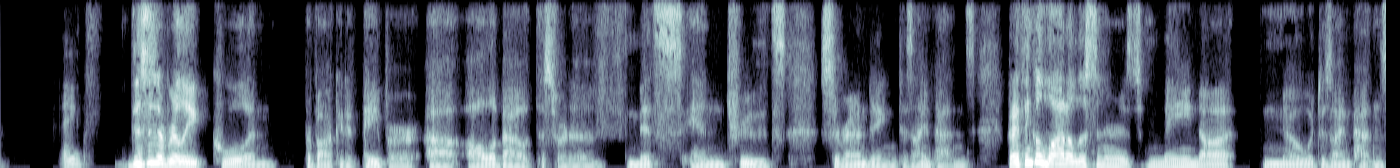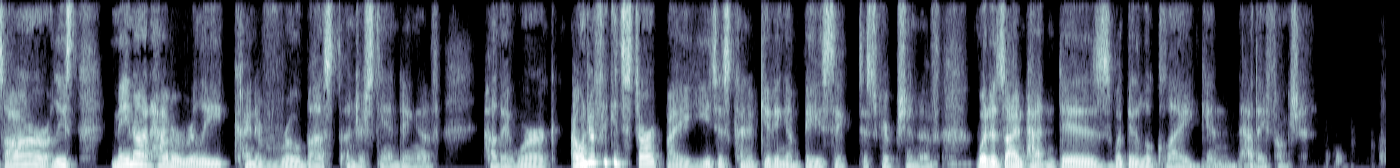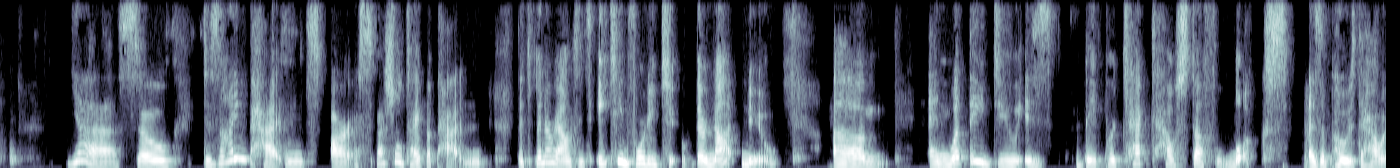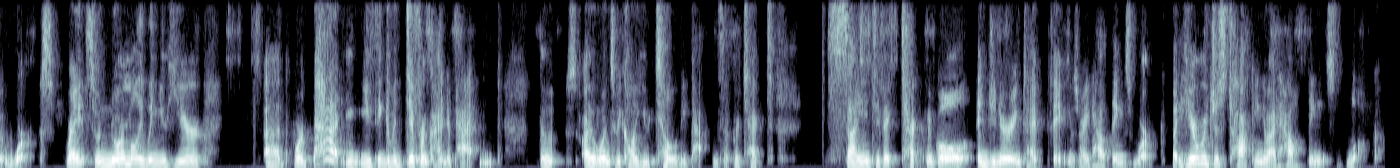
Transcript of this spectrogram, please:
Thanks. This is a really cool and provocative paper, uh, all about the sort of myths and truths surrounding design patents. But I think a lot of listeners may not know what design patents are, or at least may not have a really kind of robust understanding of how they work. I wonder if we could start by you just kind of giving a basic description of what a design patent is, what they look like, and how they function. Yeah, so design patents are a special type of patent that's been around since 1842. They're not new. Um, and what they do is they protect how stuff looks as opposed to how it works, right? So normally when you hear uh, the word patent, you think of a different kind of patent. Those are the ones we call utility patents that protect scientific, technical, engineering type things, right? How things work. But here we're just talking about how things look.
